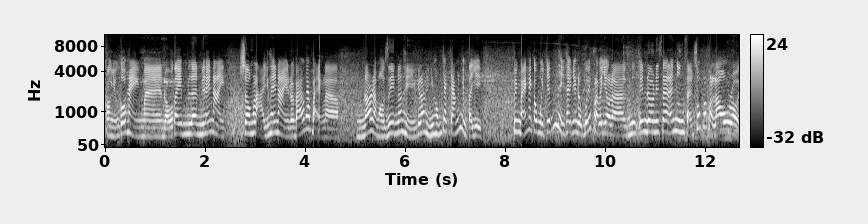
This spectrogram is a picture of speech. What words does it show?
Còn những cửa hàng mà độ tem lên như thế này sơn lại như thế này rồi báo các bạn là nó là màu zin đó thì cái đó hình như không chắc chắn nhưng tại vì phiên bản 2019 thì theo như được biết là bây giờ là Indonesia đã ngưng sản xuất rất là lâu rồi.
